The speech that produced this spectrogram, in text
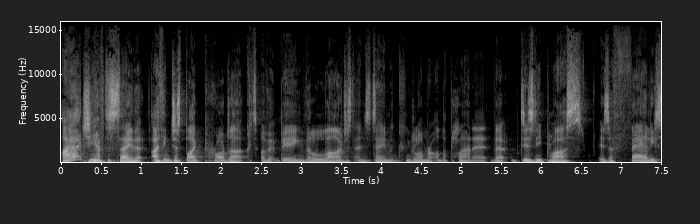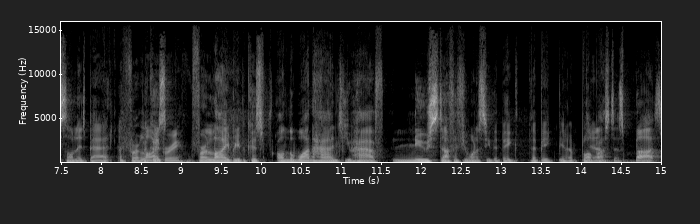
I actually have to say that I think just by product of it being the largest entertainment conglomerate on the planet, that Disney Plus is a fairly solid bet For a because- library. For a library, because on the one hand you have new stuff if you want to see the big, the big, you know, blockbusters, but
